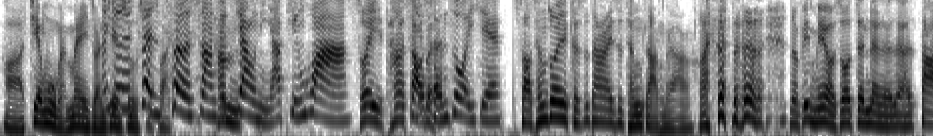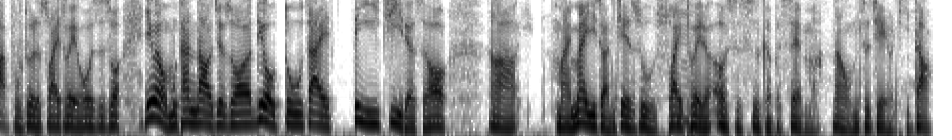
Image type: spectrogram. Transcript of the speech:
啊建物买卖移转件数，政策上就叫你要听。话、啊，所以他少承做一些，少承做一些，可是他还是成长的啊，那并没有说真的大幅度的衰退，或者是说，因为我们看到就是说六都在第一季的时候啊。买卖移转件数衰退了二十四个 percent 嘛，那我们之前有提到，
